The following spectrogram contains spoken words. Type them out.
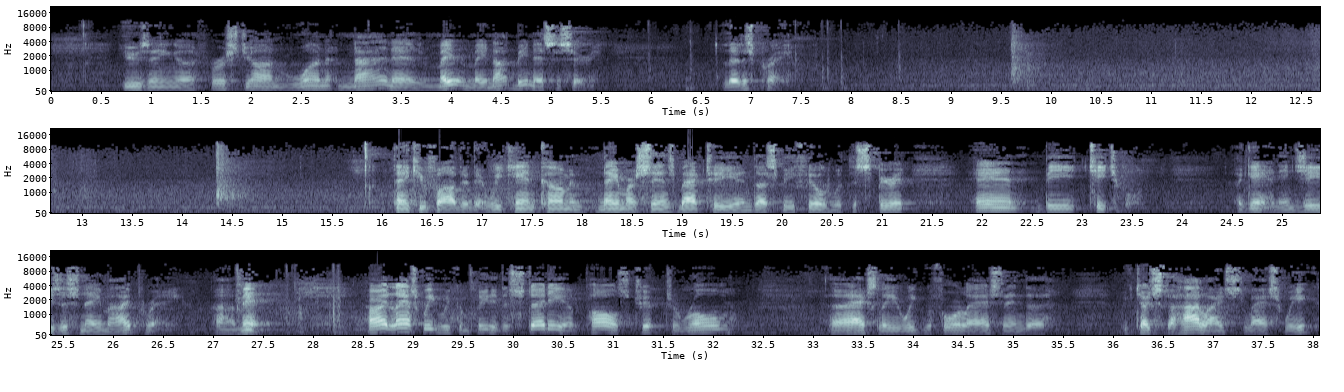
using uh, 1 John 1 9 as may or may not be necessary. Let us pray. Thank you, Father, that we can come and name our sins back to you and thus be filled with the Spirit and be teachable. Again, in Jesus' name I pray. Amen. All right, last week we completed a study of Paul's trip to Rome. Uh, actually, a week before last, and uh, we touched the highlights last week.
